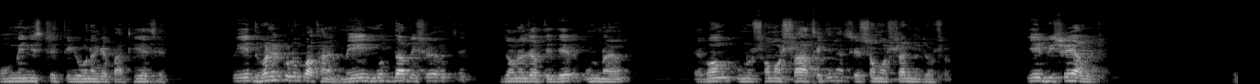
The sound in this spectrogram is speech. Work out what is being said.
হোম মিনিস্ট্রির থেকে ওনাকে পাঠিয়েছেন তো এই ধরনের কোনো কথা নেই। মেইন মুদ্রা বিষয় হচ্ছে জনজাতিদের উন্নয়ন এবং কোনো সমস্যা আছে কিনা সে সমস্যার নিরসন। এই বিষয়ে আলোচনা। তো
